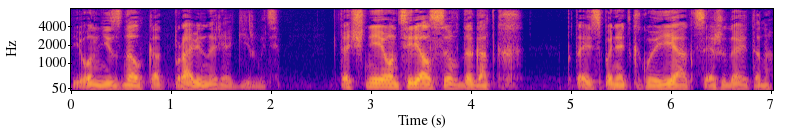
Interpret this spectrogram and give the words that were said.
и он не знал, как правильно реагировать. Точнее, он терялся в догадках — пытаясь понять, какой реакции ожидает она.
